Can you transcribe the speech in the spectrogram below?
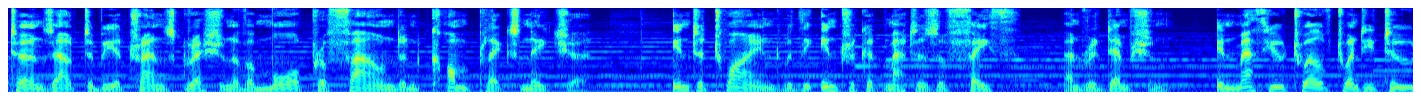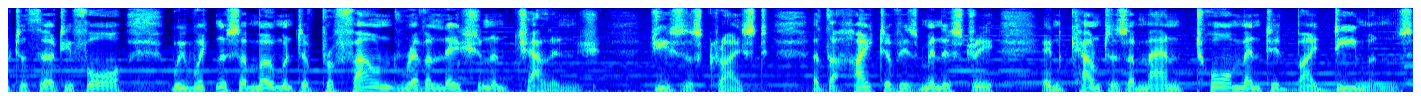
turns out to be a transgression of a more profound and complex nature, intertwined with the intricate matters of faith and redemption. In Matthew 12, 22 to 34, we witness a moment of profound revelation and challenge. Jesus Christ, at the height of his ministry, encounters a man tormented by demons,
